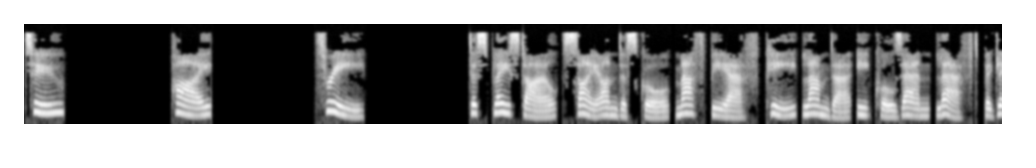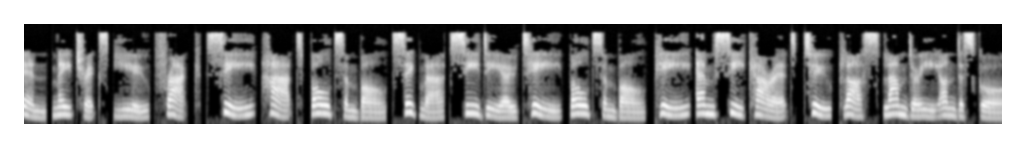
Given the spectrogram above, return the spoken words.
2 pi 3 display style psi underscore math BF P lambda equals n left begin matrix U frac C hat bold symbol sigma C dot bold symbol P MC caret 2 plus lambda E underscore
